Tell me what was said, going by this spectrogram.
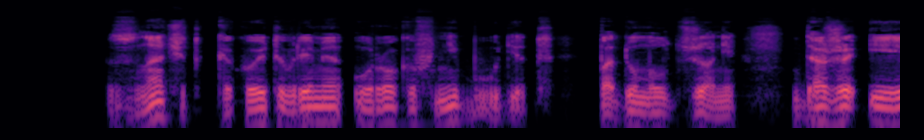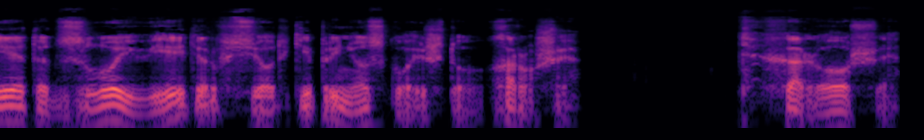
— Значит, какое-то время уроков не будет, — подумал Джонни. Даже и этот злой ветер все-таки принес кое-что хорошее. — Хорошее.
